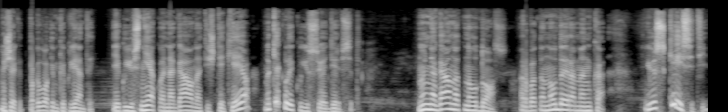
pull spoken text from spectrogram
nu žiūrėkit, pagalvokim kaip klientai, jeigu jūs nieko negaunat iš tiekėjo, nu kiek laiko jūs su juo dirbsit? Nu negaunat naudos, arba ta nauda yra menka. Jūs keisit jį.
